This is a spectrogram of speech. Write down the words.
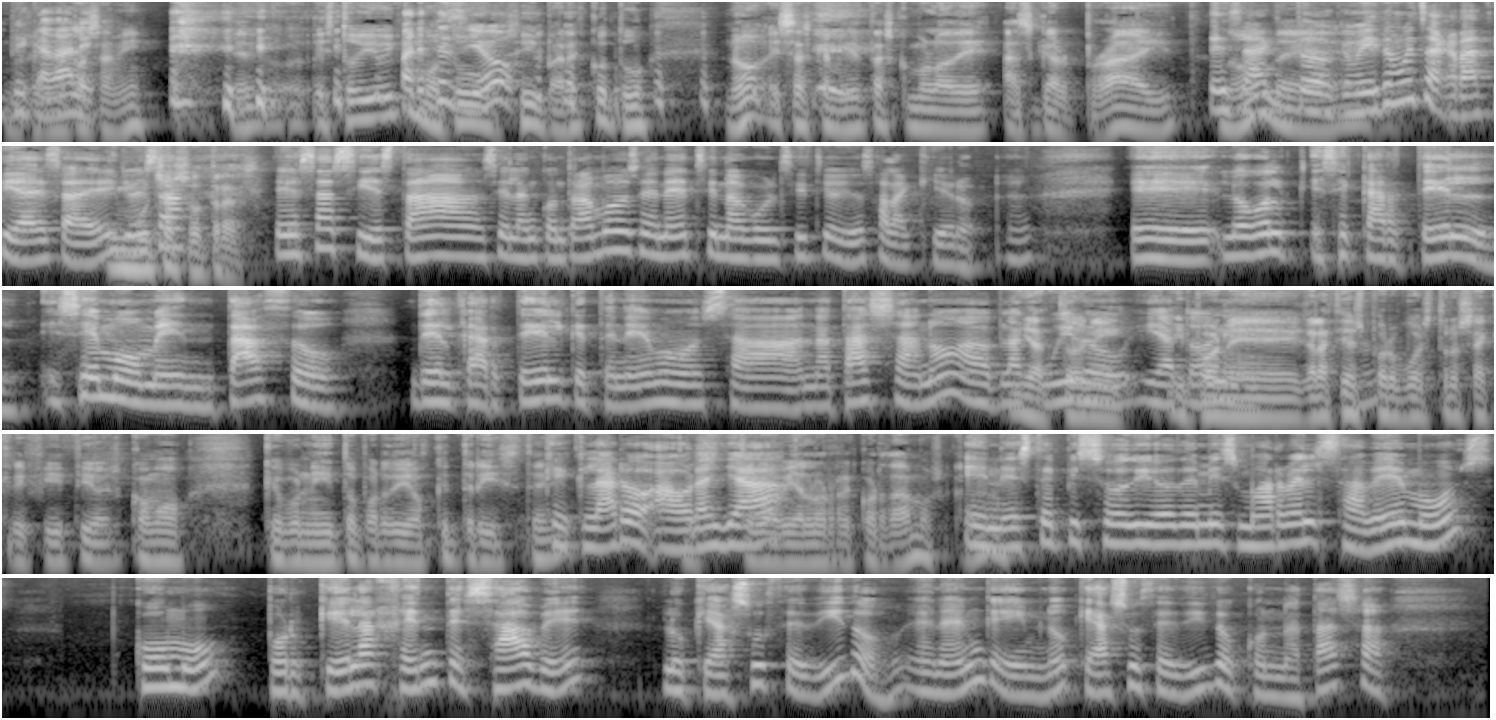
No sé qué pasa a mí. Eh, Estoy hoy como tú. yo. Sí, parezco tú. ¿No? Esas camisetas como la de Asgard Pride. ¿no? Exacto, De- que me hizo mucha gracia esa, ¿eh? Y Yo muchas esa, otras. Esa si está, si la encontramos en Edge en algún sitio, yo esa la quiero. ¿eh? Eh, luego el- ese cartel, ese momentazo del cartel que tenemos a Natasha, ¿no? A Black y a Widow Tony. y a Tony. pone gracias por vuestro sacrificio. Es como, qué bonito, por Dios, qué triste. Que claro, ahora Pues ya Todavía lo recordamos. claro. en este episodio de Miss Marvel sabemos cómo, por qué la gente sabe lo que ha sucedido en Endgame, ¿no? ¿Qué ha sucedido con Natasha?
